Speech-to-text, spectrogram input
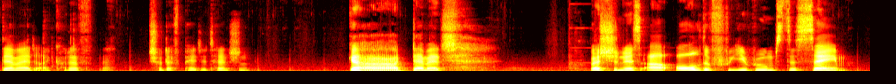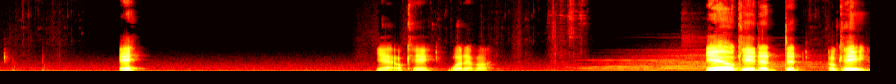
damn it. I could have, should have paid attention. God damn it. Question is, are all the three rooms the same? Eh? Yeah, okay, whatever. Yeah, okay, that, that, okay,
